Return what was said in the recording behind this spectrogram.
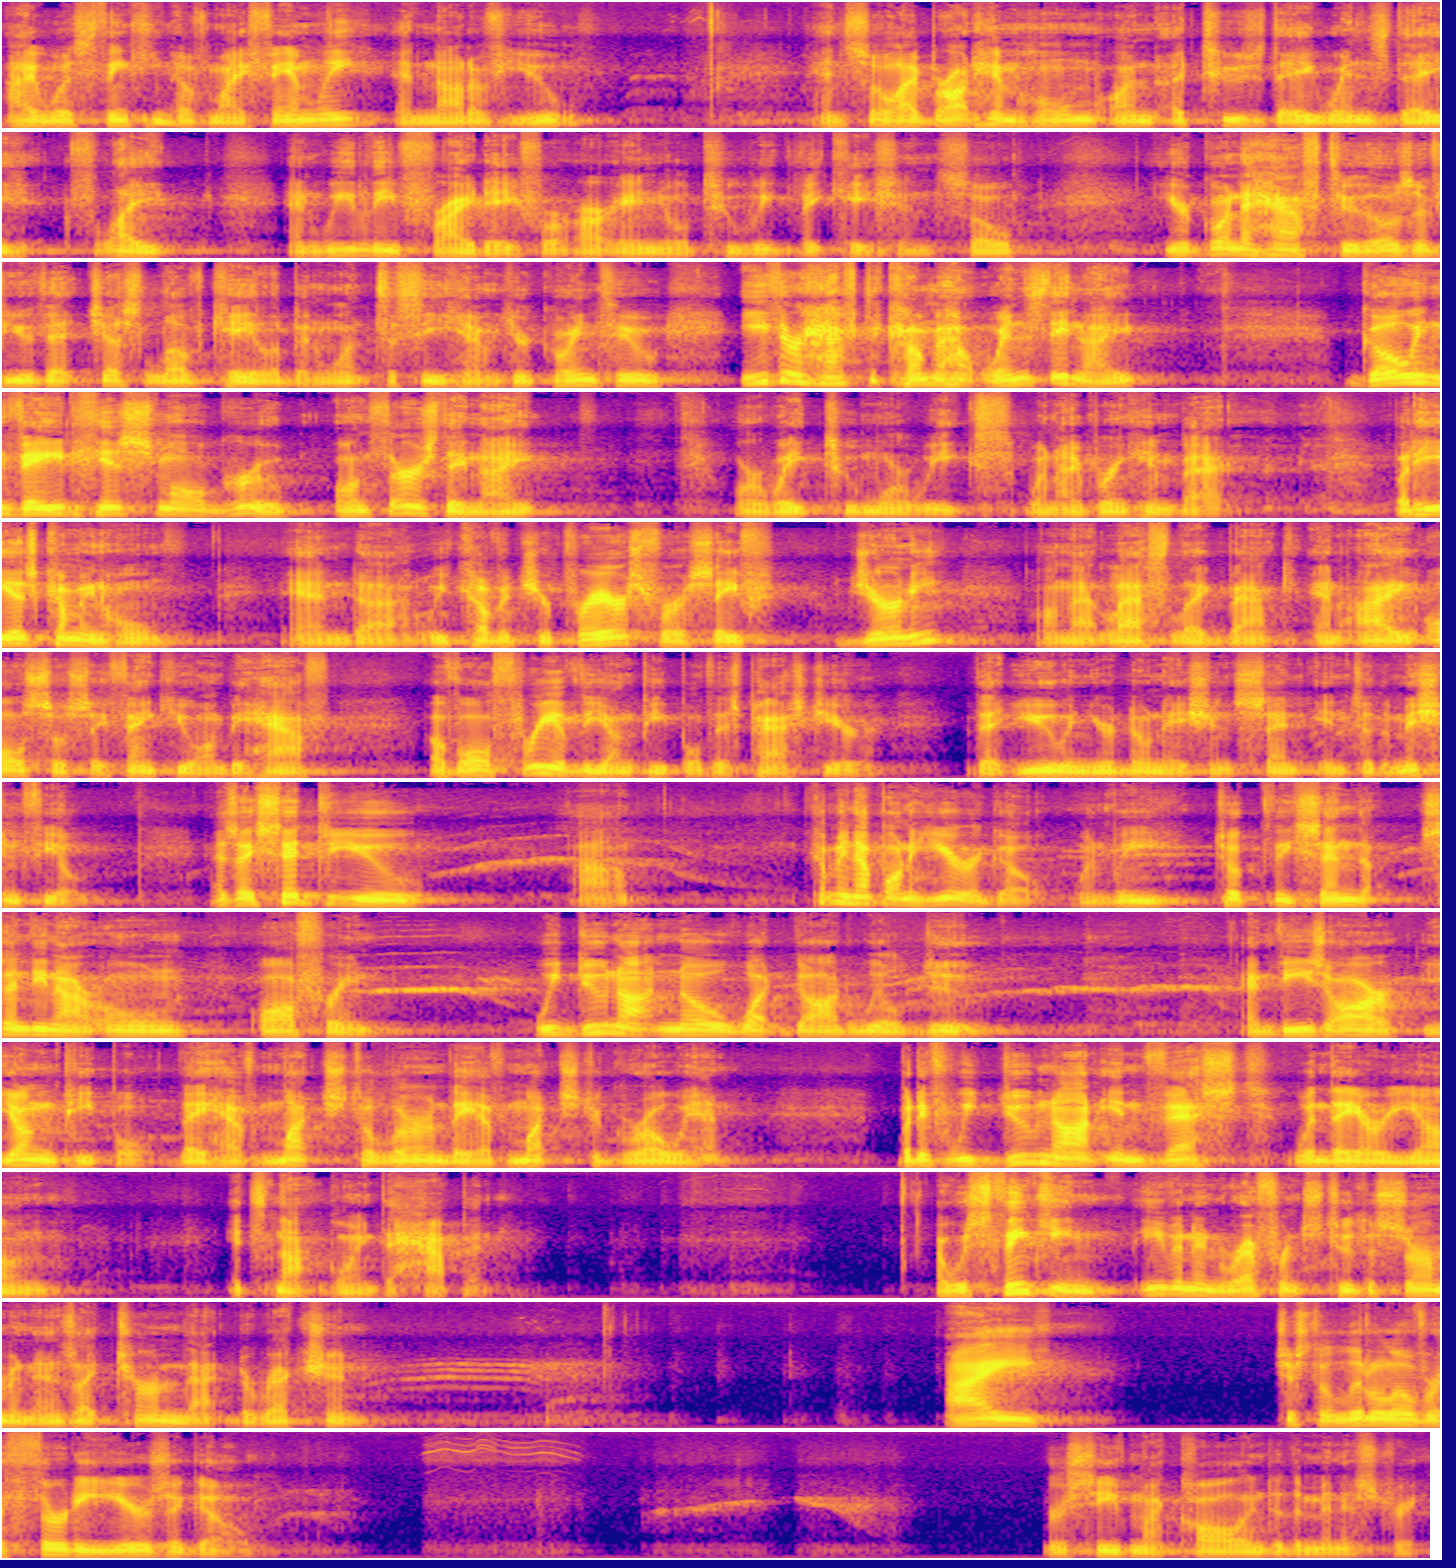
I was thinking of my family and not of you. And so I brought him home on a Tuesday, Wednesday flight, and we leave Friday for our annual two week vacation. So you're going to have to, those of you that just love Caleb and want to see him, you're going to either have to come out Wednesday night, go invade his small group on Thursday night, or wait two more weeks when I bring him back. But he is coming home, and uh, we covet your prayers for a safe journey on that last leg back. And I also say thank you on behalf of all three of the young people this past year that you and your donations sent into the mission field. As I said to you, um, coming up on a year ago, when we took the send, sending our own offering, we do not know what God will do. And these are young people. They have much to learn, they have much to grow in. But if we do not invest when they are young, it's not going to happen. I was thinking, even in reference to the sermon, as I turned that direction, I, just a little over 30 years ago, received my call into the ministry,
